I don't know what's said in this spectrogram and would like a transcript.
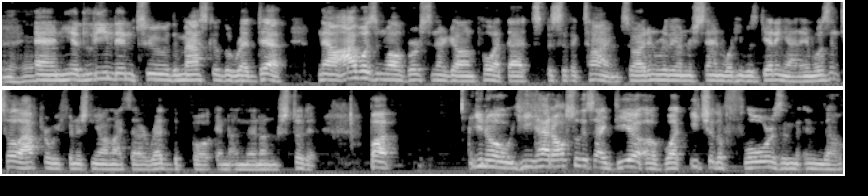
mm-hmm. and he had leaned into the Masque of the Red Death. Now I wasn't well versed in Edgar Allan Poe at that specific time, so I didn't really understand what he was getting at. And it wasn't until after we finished Neon Lights that I read the book and, and then understood it. But you know, he had also this idea of what each of the floors in, in the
